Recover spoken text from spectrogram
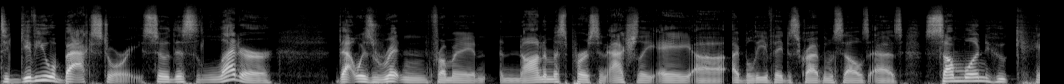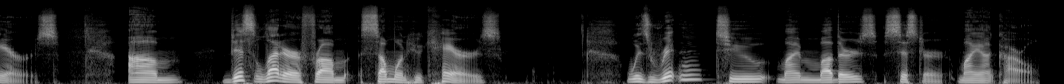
to give you a backstory, so this letter that was written from an anonymous person, actually, a uh, I believe they describe themselves as someone who cares. Um, this letter from someone who cares was written to my mother's sister, my Aunt Carol.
